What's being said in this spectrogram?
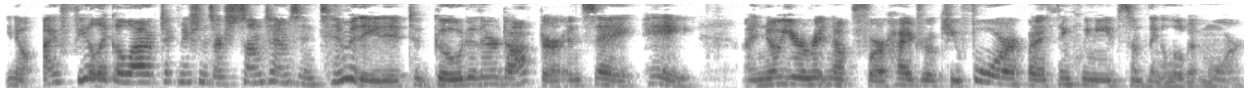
you know i feel like a lot of technicians are sometimes intimidated to go to their doctor and say hey I know you're written up for Hydro Q4, but I think we need something a little bit more.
